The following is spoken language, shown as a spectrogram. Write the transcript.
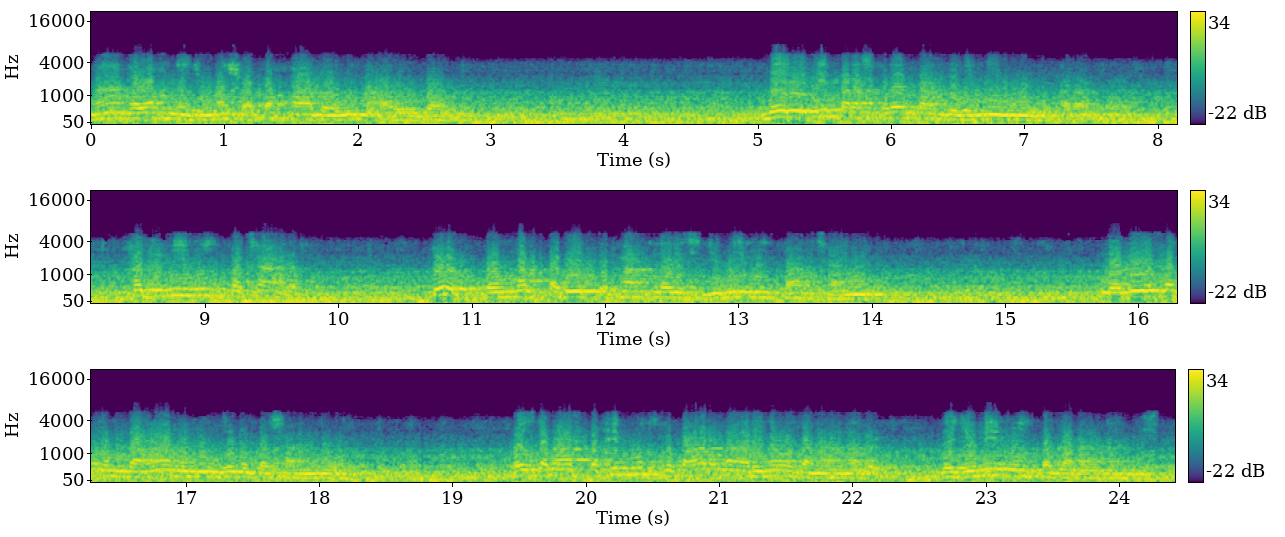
ما هغه وخت نه جمعه شو په خوا به نن عروبه به دې پر سره په دجمي مون قرار خجمي مون پچار ټول امت په اتفاق لري چې جمعي مون په ثاني لدې حکم د عام منځونو په ثاني اوس د ماسپخین مون په پار نارینه او زنانه دی د جمعي مون په زنانه نشته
